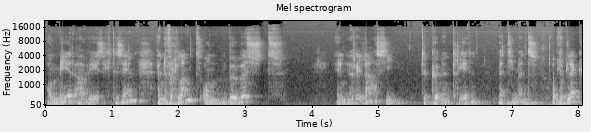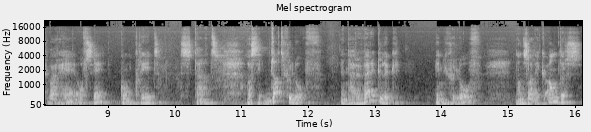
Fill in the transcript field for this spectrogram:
om meer aanwezig te zijn en verlangt om bewust in relatie te kunnen treden met die mens. Op de plek waar hij of zij concreet staat. Als ik dat geloof en daar werkelijk in geloof, dan zal ik anders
